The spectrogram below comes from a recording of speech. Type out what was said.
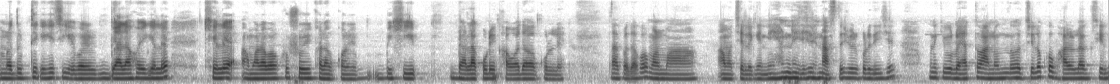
আমরা দূর থেকে গেছি, এবার বেলা হয়ে গেলে খেলে আমার আবার খুব শরীর খারাপ করে, বেশি বেলা করে খাওয়া দাওয়া করলে। তারপর দেখো আমার মা আমার ছেলেকে নিয়ে নিজে নাচতে শুরু করে দিয়েছে। মানে কি বলব, এত আনন্দ হচ্ছিল, খুব ভালো লাগছিল।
